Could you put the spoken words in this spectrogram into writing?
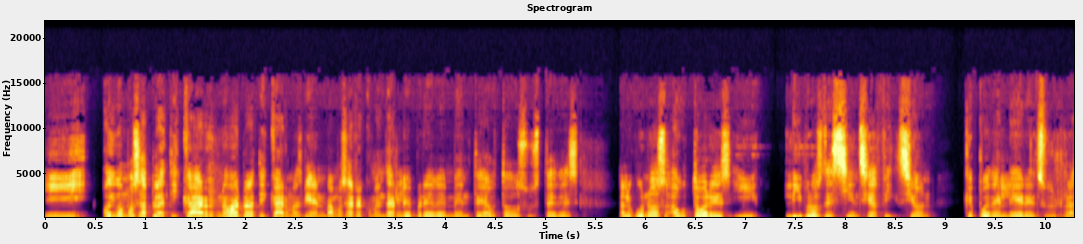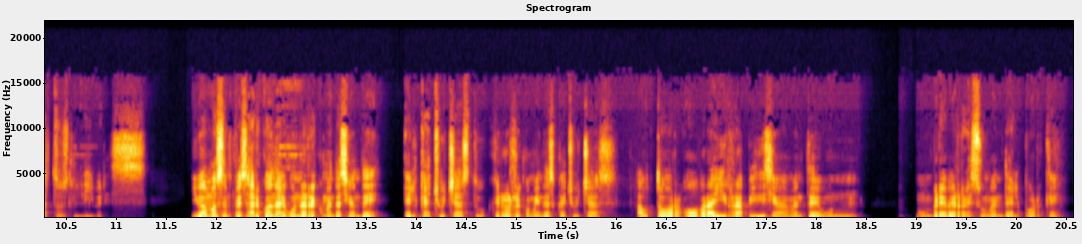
Y hoy vamos a platicar, no voy a platicar, más bien vamos a recomendarle brevemente a todos ustedes algunos autores y libros de ciencia ficción que pueden leer en sus ratos libres. Y vamos a empezar con alguna recomendación de El Cachuchas. ¿Tú qué nos recomiendas, Cachuchas? Autor, obra y rapidísimamente un, un breve resumen del por qué.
